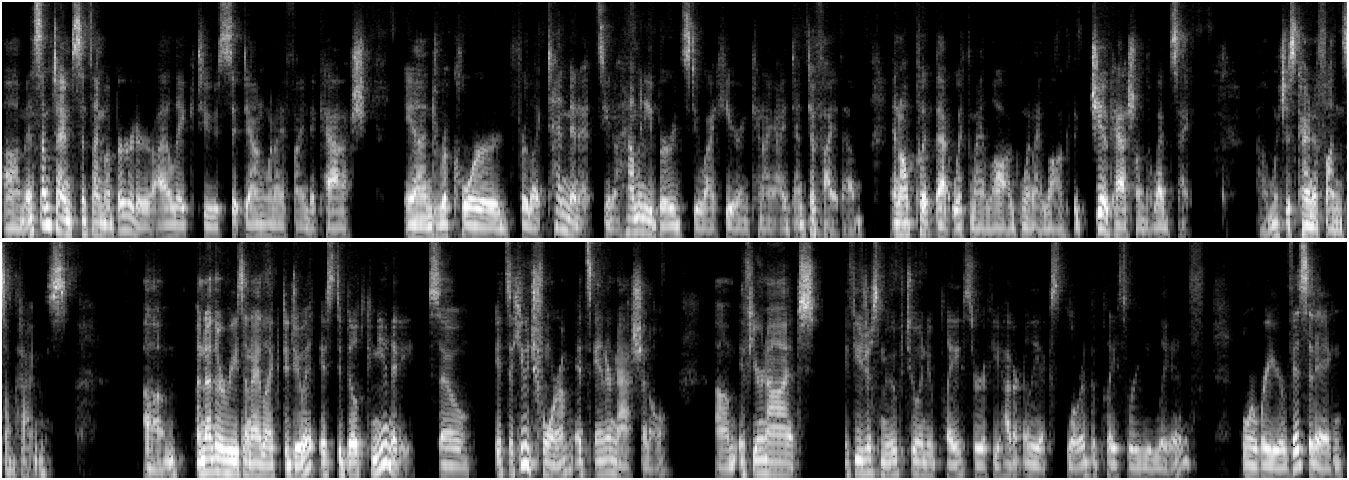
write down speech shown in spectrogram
Um, and sometimes since I'm a birder, I like to sit down when I find a cache and record for like 10 minutes, you know, how many birds do I hear and can I identify them? And I'll put that with my log when I log the geocache on the website, um, which is kind of fun sometimes. Um, another reason I like to do it is to build community. So it's a huge forum, it's international. Um, if you're not if you just move to a new place or if you haven't really explored the place where you live or where you're visiting,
